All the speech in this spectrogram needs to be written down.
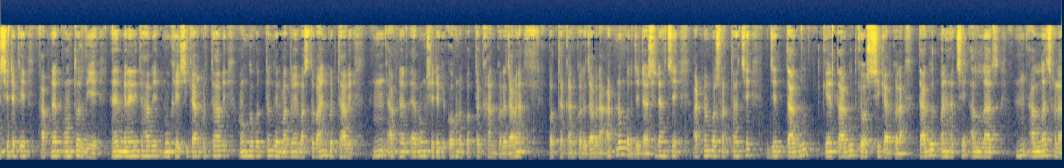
সেটাকে আপনার অন্তর দিয়ে হ্যাঁ মেনে নিতে হবে, মুখে স্বীকার করতে হবে, অঙ্গ প্রত্যঙ্গের মাধ্যমে বাস্তবায়ন করতে হবে, হম, আপনার, এবং সেটাকে কখনো প্রত্যাখ্যান করা যাবে না, প্রত্যাখ্যান করা যাবে না। আট নম্বর যেটা, সেটা হচ্ছে, আট নম্বর শর্ত হচ্ছে যে তাগুদকে তাগুদকে অস্বীকার করা। তাগুদ মানে হচ্ছে আল্লাহর আল্লাহ ছাড়া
